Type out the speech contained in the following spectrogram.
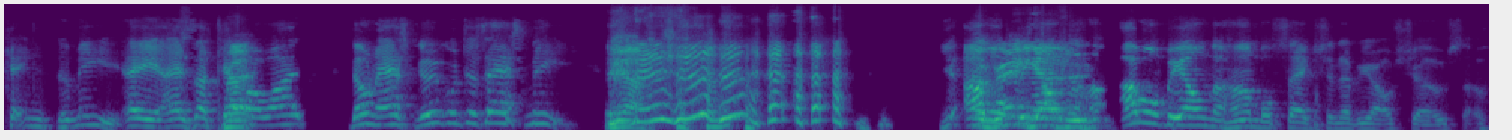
came to me. Hey, as I tell Right. my wife, don't ask Google, just ask me. Yeah. Yeah, I Oh, won't be on the, I won't be on the humble section of y'all show. So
